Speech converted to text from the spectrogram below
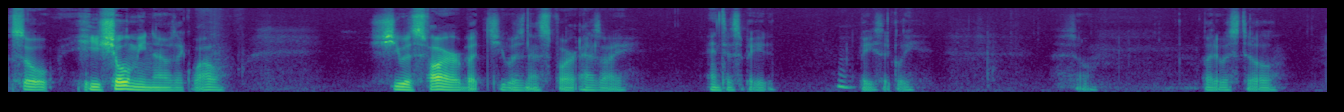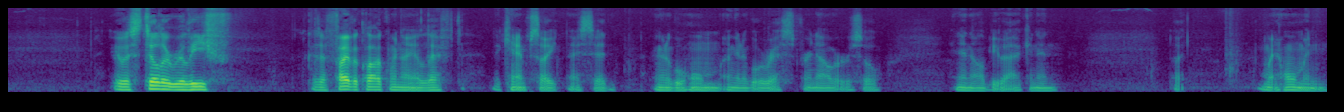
so he showed me, and I was like, "Wow." She was far, but she wasn't as far as I anticipated, Hmm. basically. So, but it was still. It was still a relief, because at five o'clock when I left the campsite, I said, "I'm gonna go home. I'm gonna go rest for an hour or so." and then I'll be back. And then, but went home and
